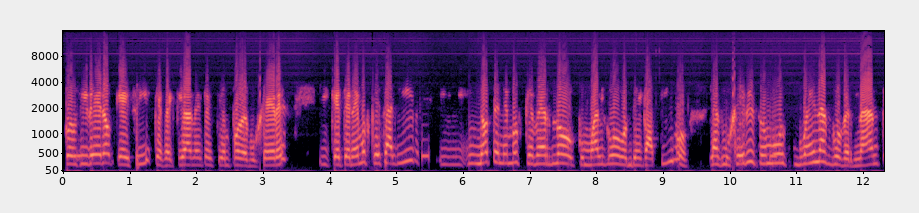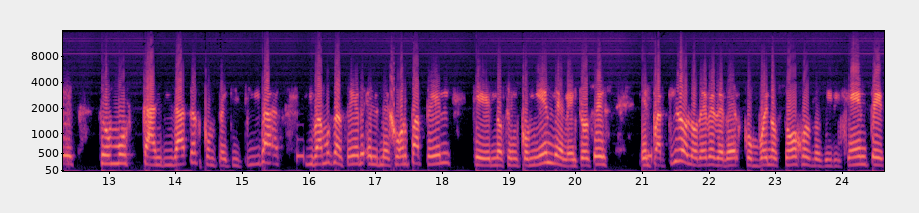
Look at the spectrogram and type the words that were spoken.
Considero que sí, que efectivamente es tiempo de mujeres y que tenemos que salir y no tenemos que verlo como algo negativo. Las mujeres somos buenas gobernantes, somos candidatas competitivas y vamos a hacer el mejor papel que nos encomienden. Entonces, el partido lo debe de ver con buenos ojos, los dirigentes,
